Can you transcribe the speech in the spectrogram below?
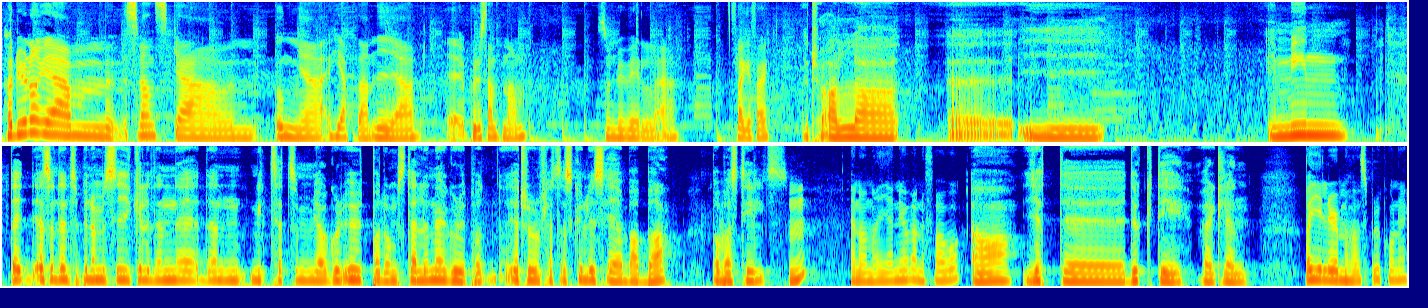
Har du några mm, svenska mm, unga, heta, nya eh, producentnamn som du vill eh, flagga för? jag tror alla eh, i, i min, alltså den typen av musik eller den, den, mitt sätt som jag går ut på, de ställena jag går ut på. Jag tror de flesta skulle säga Babba, Babba Stills. En annan Jenny och vänner Ja, jätteduktig, verkligen. Vad gillar du med hans produktioner?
